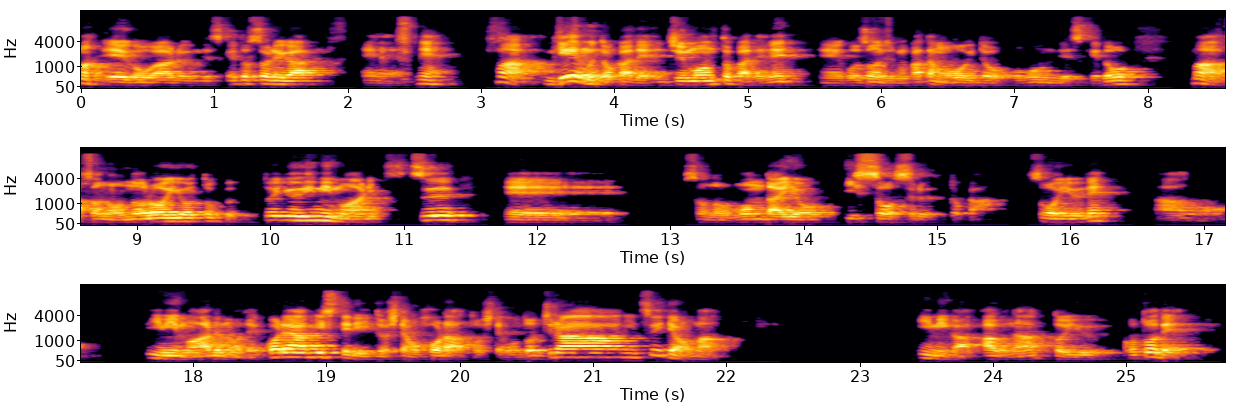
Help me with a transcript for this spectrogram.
まあ英語があるんですけど、それが、えー、ね、まあ、ゲームとかで、呪文とかでね、えー、ご存知の方も多いと思うんですけど、まあ、その呪いを解くという意味もありつつ、えー、その問題を一掃するとか、そういうね、あの、意味もあるので、これはミステリーとしてもホラーとしても、どちらについてもまあ、意味が合うなということで、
